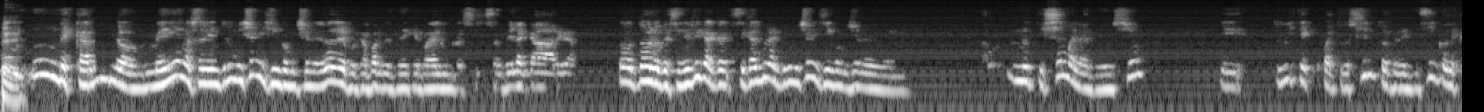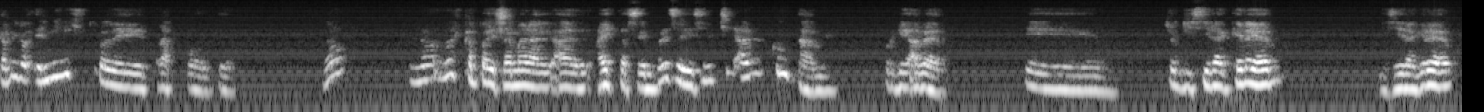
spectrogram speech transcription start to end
Un, un descarrilo mediano sale entre un millón y 5 millones de dólares porque aparte tenés que pagar un procesante de la carga, todo, todo lo que significa que se calcula entre un millón y 5 millones de dólares. ¿No te llama la atención que tuviste 435 descarrilos? El ministro de Transporte, ¿no? No, es capaz de llamar a, a- a estas empresas y decir, a ver, contame. Porque, a ver, eh, yo quisiera creer quisiera creer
